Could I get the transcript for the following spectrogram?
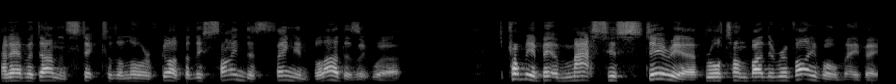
had ever done and stick to the law of God? But they signed this thing in blood, as it were. It's probably a bit of mass hysteria brought on by the revival, maybe.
